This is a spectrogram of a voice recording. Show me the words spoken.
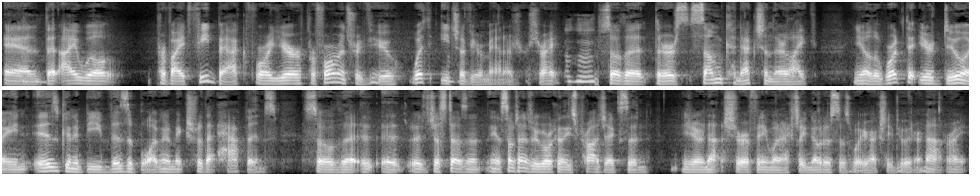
and mm-hmm. that I will provide feedback for your performance review with each of your managers, right? Mm-hmm. So that there's some connection there. Like, you know, the work that you're doing is going to be visible. I'm going to make sure that happens so that it, it, it, just doesn't, you know, sometimes we work on these projects and you're not sure if anyone actually notices what you're actually doing or not, right?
